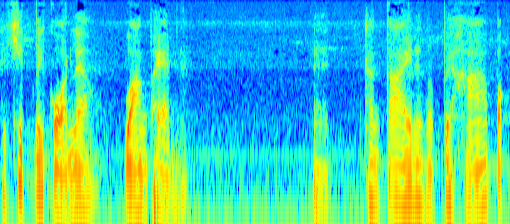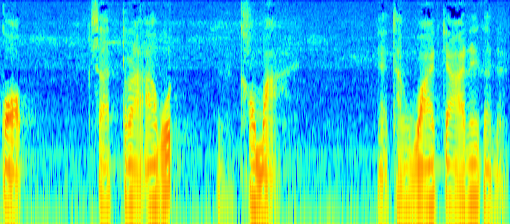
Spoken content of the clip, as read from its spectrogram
ก็คิดไว้ก่อนแล้ว วางแผนทางกายเนี่ยก็ไปหาประกอบสัตราอาวุธเข้ามาทางวาจาเนี่ยกันนะ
